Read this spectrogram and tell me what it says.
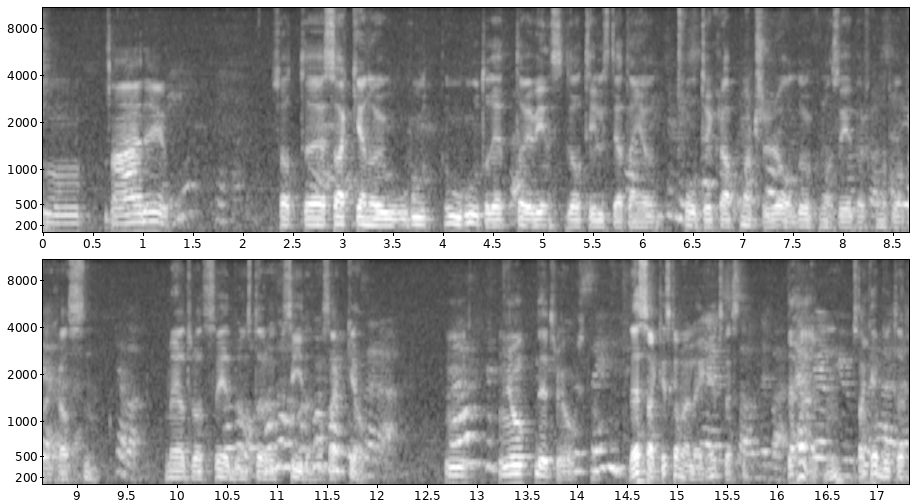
Mm, nej, det är ju... Så att eh, Zacke är nog ohot, ohotad etta vid vinst idag tills det att han gör två, tre klappmatcher i rad. Då kommer Svedberg komma tillbaka i klassen. Men jag tror att Svedberg har större uppsida än vad Zacke har. Mm. Jo, det tror jag också. Det är Zackes gamla lägenhet förresten. Det här? Mm, Zacke har bott där.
